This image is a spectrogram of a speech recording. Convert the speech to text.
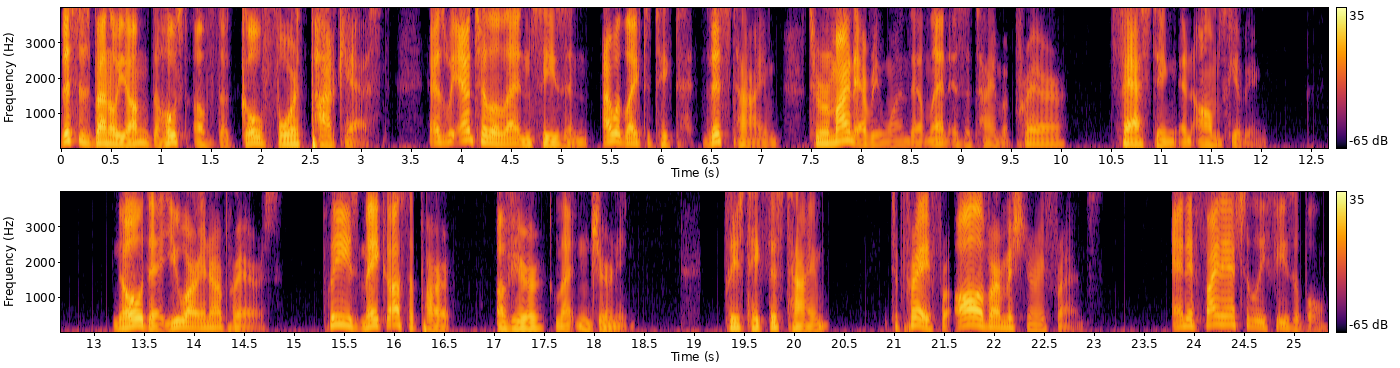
This is Ben OuYang, the host of the Go Forth podcast. As we enter the Lenten season, I would like to take t- this time to remind everyone that Lent is a time of prayer, fasting, and almsgiving. Know that you are in our prayers. Please make us a part of your Lenten journey. Please take this time to pray for all of our missionary friends. And if financially feasible,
